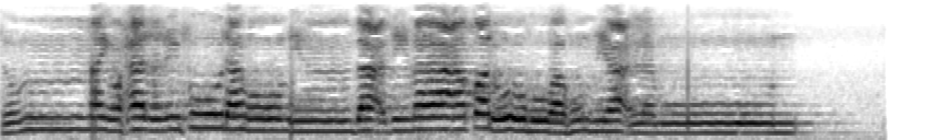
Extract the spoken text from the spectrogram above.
ثم يحرفونه من بعد ما عقلوه وهم يعلمون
